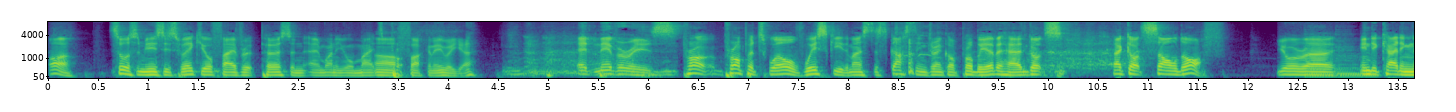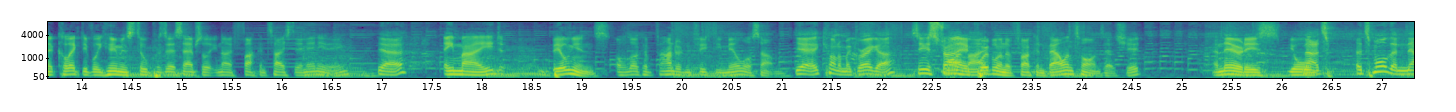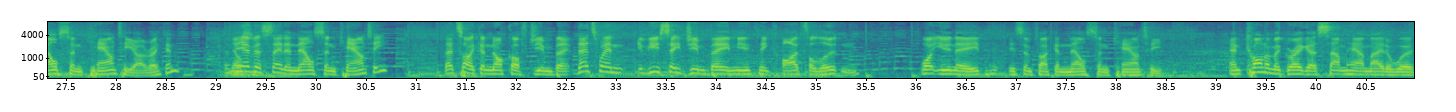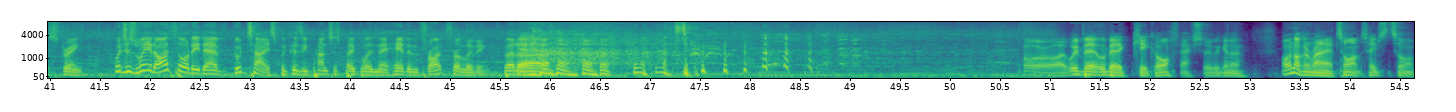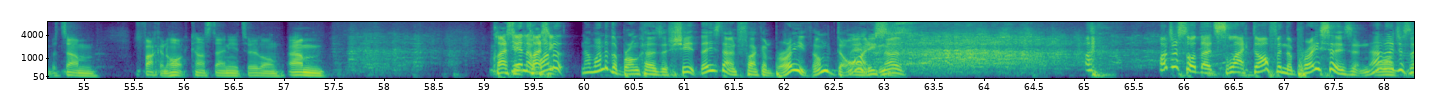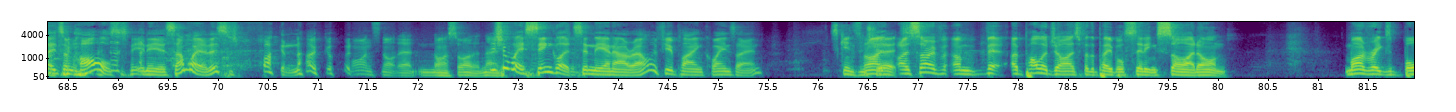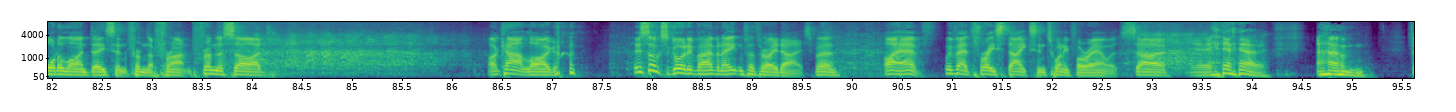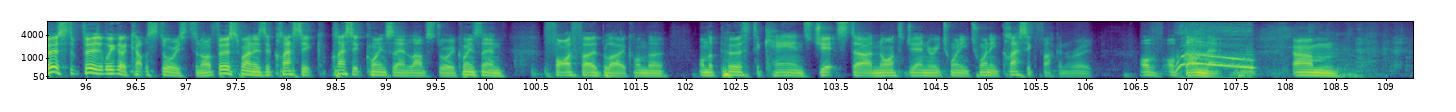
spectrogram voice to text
Oh, saw some news this week. Your favourite person and one of your mates, Oh, Pro- fucking here we go. It never is. Pro- proper twelve whiskey, the most disgusting drink I've probably ever had, got s- that got sold off. You're uh, indicating that collectively humans still possess absolutely no fucking taste in anything. Yeah. He made billions of like 150 mil or something. Yeah, Conor McGregor. It's the Australian My mate. equivalent of fucking Valentine's, that shit. And there it is. Your No, it's it's more than Nelson County, I reckon. Have you Nelson- ever seen a Nelson County? That's like a knockoff Jim Beam. That's when if you see Jim Beam, you think highfalutin. What you need is some fucking Nelson County. And Conor McGregor somehow made a worse drink. Which is weird. I thought he'd have good taste because he punches people in their head and throat for a living. But uh, All right, we better we better kick off. Actually, we're gonna. Oh, we're not gonna run out of time. It's heaps of time, but um, it's fucking hot. Can't stay in here too long. Um, classic, yeah, no classic. wonder, no wonder the Broncos are shit. These don't fucking breathe. I'm dying. Man, no. is- I just thought they'd slacked off in the preseason. No, they just need some holes in here somewhere. This is fucking no good. Mine's not that nice either. No, You should wear singlets in the NRL if you play in Queensland. skins and I, shirts. I sorry, for, I'm ve- apologise for the people sitting side on. My rig's borderline decent from the front, from the side. I can't lie. this looks good if I haven't eaten for three days, but I have. We've had three steaks in 24 hours, so Yeah. um, first, first, we've got a couple of stories tonight. First one is a classic, classic Queensland love story. Queensland FIFO bloke on the on the Perth to Cairns Jetstar, 9th of January 2020. Classic fucking route. I've, I've done that. Um,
